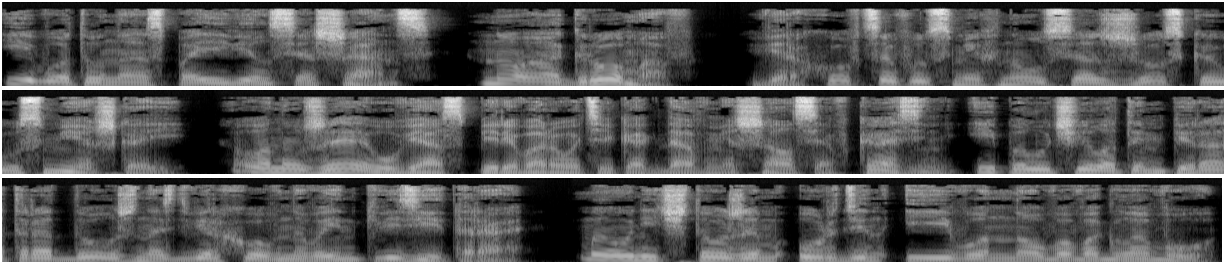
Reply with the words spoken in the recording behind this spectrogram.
и вот у нас появился шанс. Ну а Громов? Верховцев усмехнулся с жесткой усмешкой. Он уже увяз в перевороте, когда вмешался в казнь и получил от императора должность верховного инквизитора. Мы уничтожим орден и его нового главу.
